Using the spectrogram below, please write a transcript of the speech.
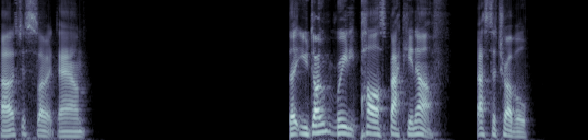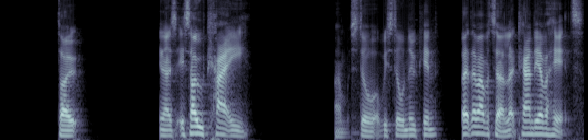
Uh, let's just slow it down. That you don't really pass back enough. That's the trouble. So, you know, it's, it's okay. And we're still, are we still nuking? Let them have a turn. Let Candy have a hit.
